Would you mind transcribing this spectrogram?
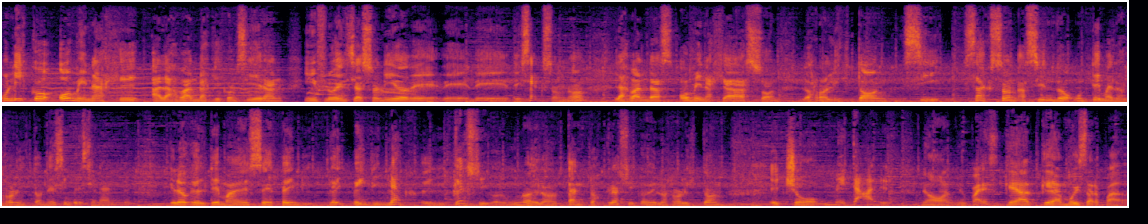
un disco homenaje a las bandas que consideran influencia al sonido de, Saxon, ¿no? Las bandas homenajeadas son los Rolling Stones, sí, Saxon haciendo un tema de los Rolling Stones, es impresionante. Creo que el tema es eh, Painting, Black, el clásico, uno de los tantos clásicos de los Rolling Stones, hecho metal. No, me parece, queda, queda muy zarpado.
